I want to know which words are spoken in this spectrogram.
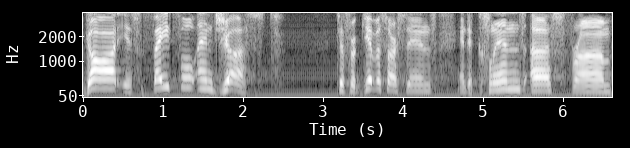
God is faithful and just to forgive us our sins and to cleanse us from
